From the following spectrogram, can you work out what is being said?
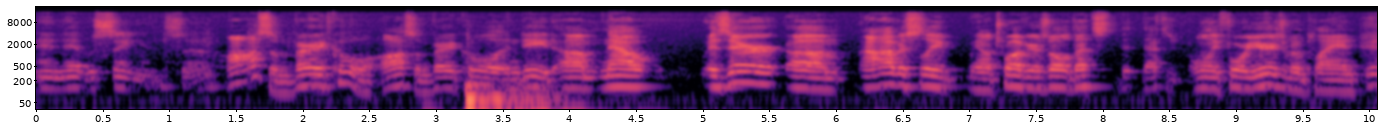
and it was singing. So Awesome, very cool, awesome, very cool indeed. Um, now, is there um, obviously you know twelve years old? That's that's only four years you've been playing, Yeah.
